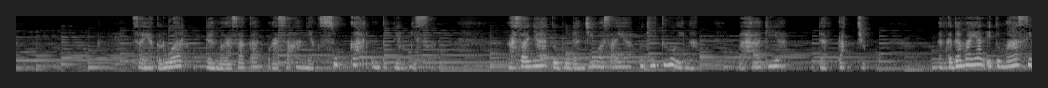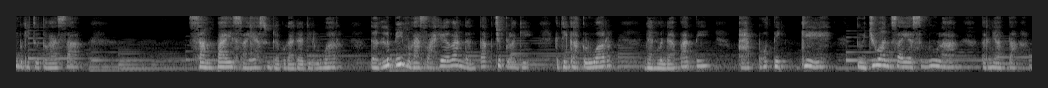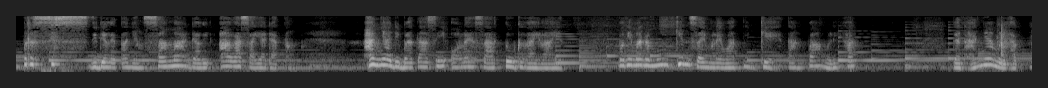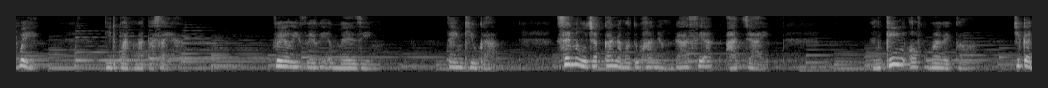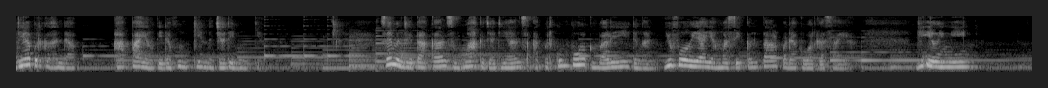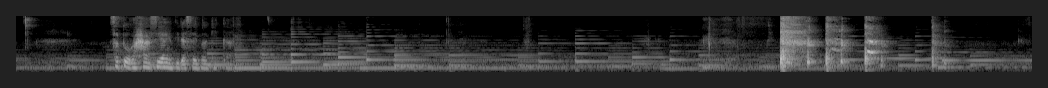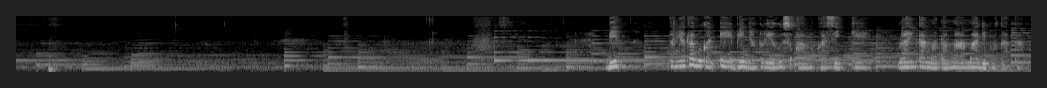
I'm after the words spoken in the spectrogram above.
Saya keluar dan merasakan perasaan yang sukar untuk dilukiskan. Rasanya tubuh dan jiwa saya begitu ringan, bahagia, dan takjub. Dan kedamaian itu masih begitu terasa sampai saya sudah berada di luar dan lebih merasa heran dan takjub lagi ketika keluar dan mendapati apotik G tujuan saya semula ternyata persis di deretan yang sama dari arah saya datang. Hanya dibatasi oleh satu gerai lain. Bagaimana mungkin saya melewati G tanpa melihat dan hanya melihat W di depan mata saya. Very, very amazing. Thank you God. Saya mengucapkan nama Tuhan yang dahsyat, ajaib and King of Miracle. Jika dia berkehendak, apa yang tidak mungkin menjadi mungkin. Saya menceritakan semua kejadian saat berkumpul kembali dengan euforia yang masih kental pada keluarga saya. Diiringi satu rahasia yang tidak saya bagikan. Bin, ternyata bukan E Bin yang keliru soal lokasi G, melainkan mata mama dibutakan.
